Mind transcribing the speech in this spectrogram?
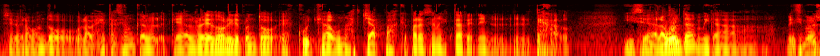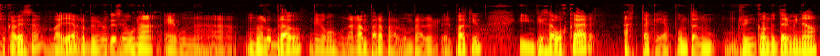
se ve grabando la vegetación que, al- que hay alrededor y de pronto escucha unas chapas que parecen estar en el, en el tejado. Y se da la vuelta, mira encima de su cabeza, vaya, lo primero que se ve una, es una, un alumbrado, digamos, una lámpara para alumbrar el, el patio, y empieza a buscar hasta que apunta en un rincón determinado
